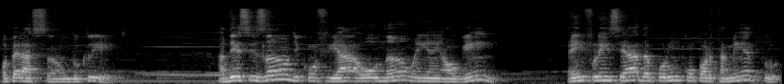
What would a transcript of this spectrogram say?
operação do cliente. A decisão de confiar ou não em alguém é influenciada por um comportamento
